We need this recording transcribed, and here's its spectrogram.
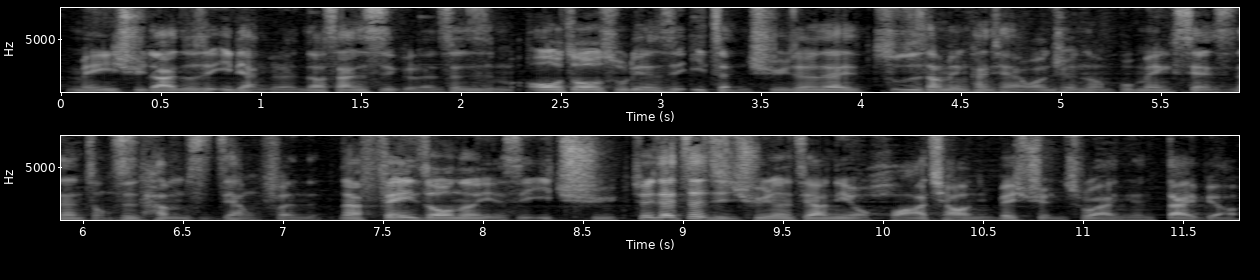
每一区大概都是一两个人到三四个人，甚至什么欧洲苏联是一整区，就是在数字上面看起来完全那种不 make sense，但总之他们是这样分的。那非洲呢也是一区，所以在这几区呢，只要你有华侨，你被选出来，你能代表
